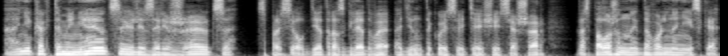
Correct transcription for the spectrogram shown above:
«Они как-то меняются или заряжаются?» — спросил дед, разглядывая один такой светящийся шар, расположенный довольно низко.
